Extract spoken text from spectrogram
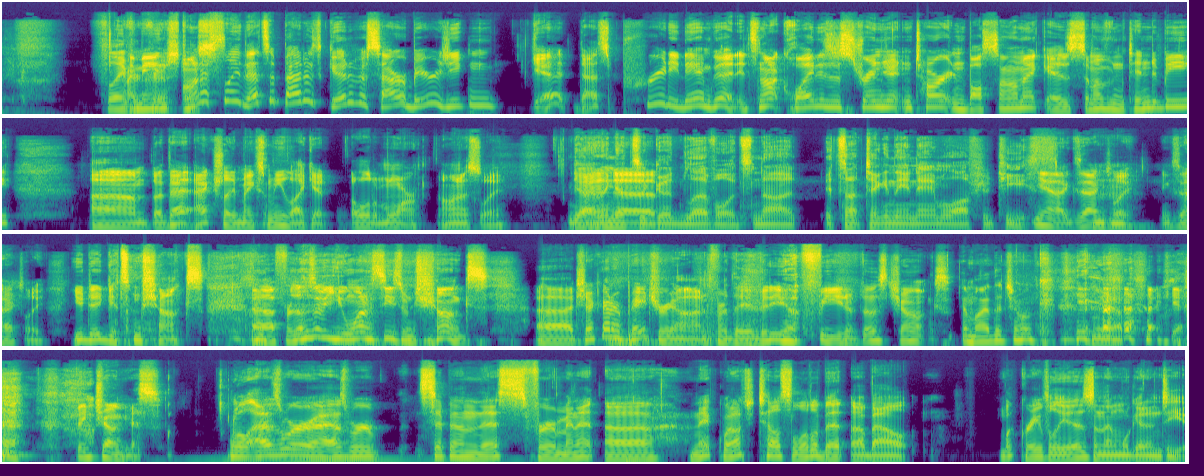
Flavor I mean, crystals. honestly, that's about as good of a sour beer as you can get. That's pretty damn good. It's not quite as astringent and tart and balsamic as some of them tend to be, um, but that actually makes me like it a little more, honestly. Yeah, I think that's uh, a good level. It's not. It's not taking the enamel off your teeth. Yeah, exactly. Mm-hmm. Exactly. You did get some chunks. Uh, for those of you who want to see some chunks, uh, check out our Patreon for the video feed of those chunks. Am I the chunk? Yeah. yeah. Big chungus. Well, as we're as we're sipping on this for a minute, uh, Nick, why don't you tell us a little bit about what Gravely is, and then we'll get into you.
